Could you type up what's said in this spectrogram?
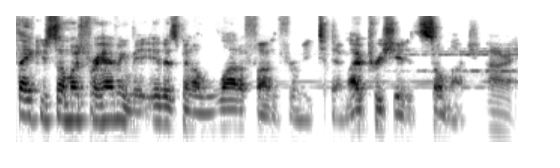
thank you so much for having me. It has been a lot of fun for me, Tim. I appreciate it so much. All right.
